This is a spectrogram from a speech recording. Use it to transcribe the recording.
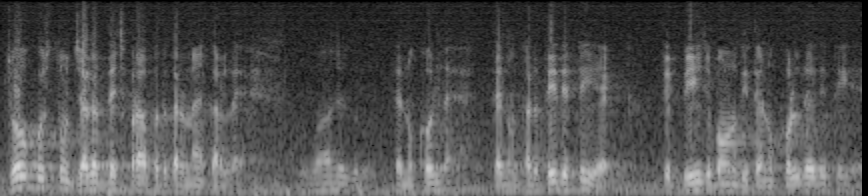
ਜੋ ਕੁਝ ਤੂੰ ਜਗਤ ਦੇ ਵਿੱਚ ਪ੍ਰਾਪਤ ਕਰਨਾ ਹੈ ਕਰ ਲੈ। ਵਾਹਿਗੁਰੂ। ਤੈਨੂੰ ਖੁੱਲ ਹੈ। ਤੈਨੂੰ ਧਰਤੀ ਦਿੱਤੀ ਹੈ ਤੇ ਬੀਜ ਬਾਉਣ ਦੀ ਤੈਨੂੰ ਖੁੱਲ ਦੇ ਦਿੱਤੀ ਹੈ।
